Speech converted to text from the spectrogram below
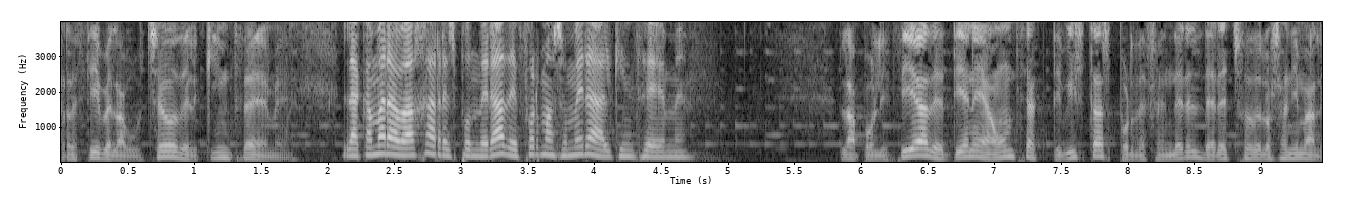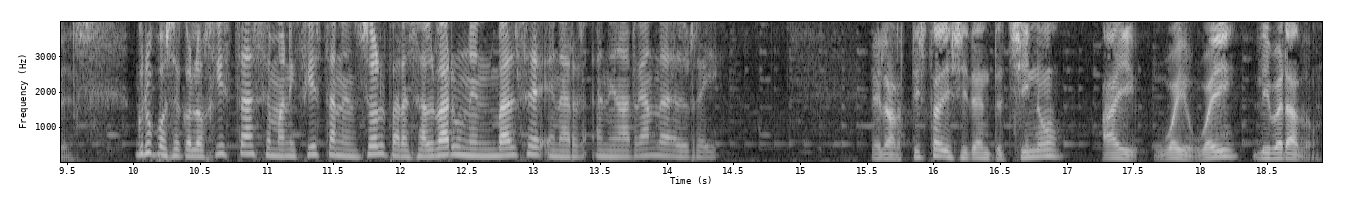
recibe el abucheo del 15M. La Cámara Baja responderá de forma somera al 15M. La policía detiene a 11 activistas por defender el derecho de los animales. Grupos ecologistas se manifiestan en Sol para salvar un embalse en, Ar en Arganda del Rey. El artista disidente chino Ai Weiwei liberado.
